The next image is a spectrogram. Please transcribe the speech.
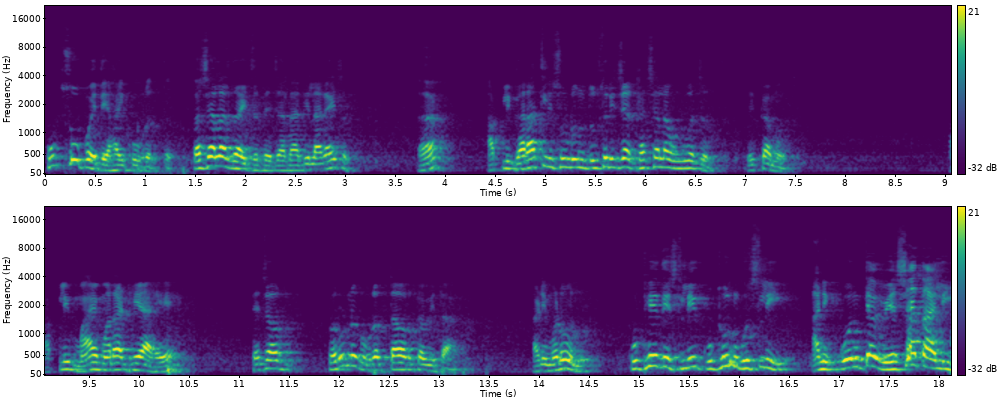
खूप सोपं आहे ते हायकू वृत्त. कशाला जायचं त्याच्या नादी लागायचं? हां आपली घरातली सोडून दुसरीच्या कशाला उगवच रिकामच. आपली माय मराठी आहे. त्याच्यावर करू नका वृत्तावर कविता. आणि म्हणून कुठे दिसली कुठून घुसली आणि कोणत्या वेशात आली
